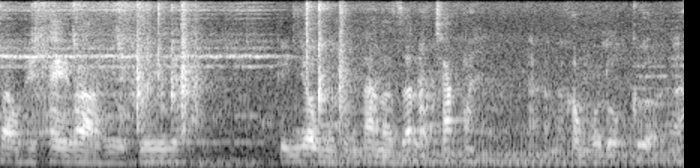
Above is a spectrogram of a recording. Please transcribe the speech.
Sau khi thay vào thì cái cái nhông của chúng ta nó rất là chắc này, nó không có độ cựa nữa.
